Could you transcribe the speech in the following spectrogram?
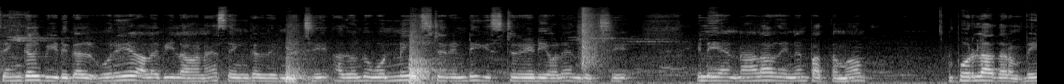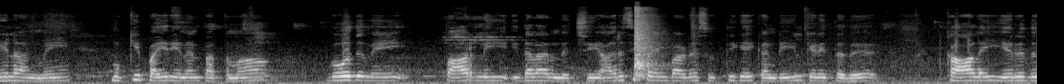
செங்கல் வீடுகள் ஒரே அளவிலான செங்கல் இருந்துச்சு. அது வந்து ஒன்று இஸ்டு ரெண்டு இஸ்டு ரேடியோவில் இருந்துச்சு. இல்லையா நாலாவது என்னன்னு பார்த்தோமா? பொருளாதாரம் வேளாண்மை முக்கிய பயிர் என்னன்னு பார்த்தோமா? கோதுமை பார்லி இதெல்லாம் இருந்துச்சு. அரிசி பயன்பாடு சுத்திகை கண்டியில் கிடைத்தது. காளை எருது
